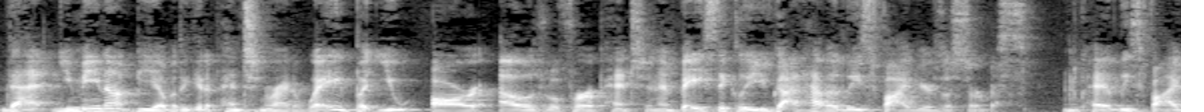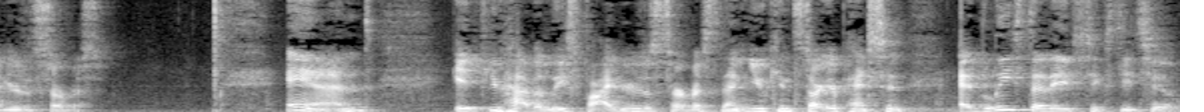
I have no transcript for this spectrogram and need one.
that you may not be able to get a pension right away, but you are eligible for a pension. And basically, you've got to have at least five years of service. Okay? At least five years of service. And if you have at least five years of service, then you can start your pension at least at age 62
